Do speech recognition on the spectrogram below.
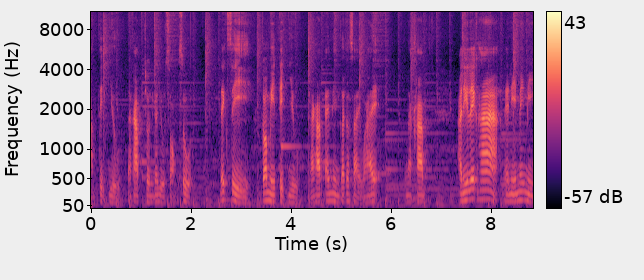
3 ติดอยู่นะครับชนกันอยู่ 2 สูตร เลข 4 ก็มีติดอยู่นะครับแอดมินก็จะใส่ไว้นะครับ อันนี้เลข 5 ในนี้ไม่มี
